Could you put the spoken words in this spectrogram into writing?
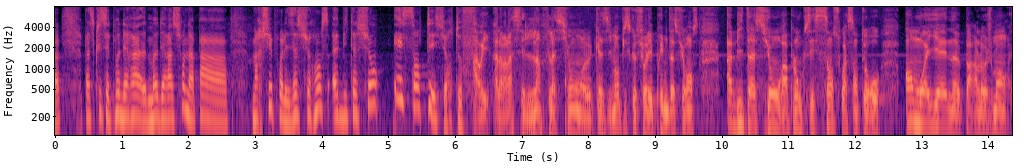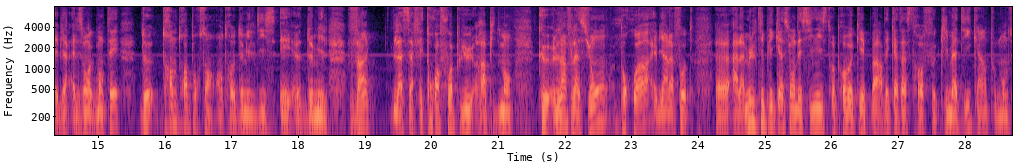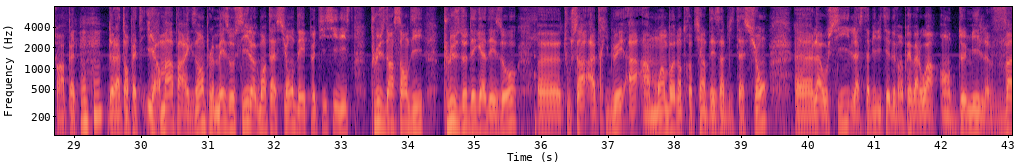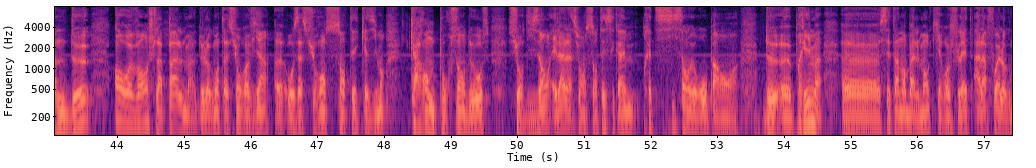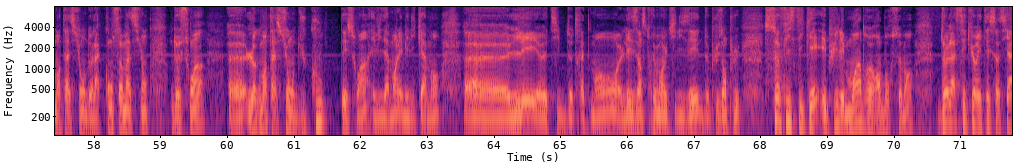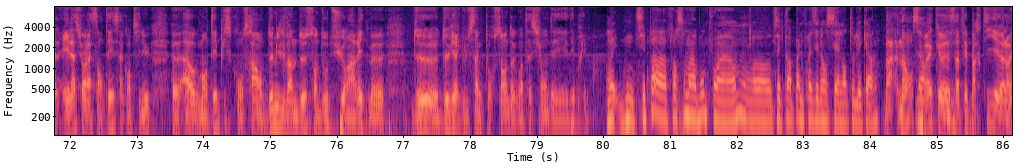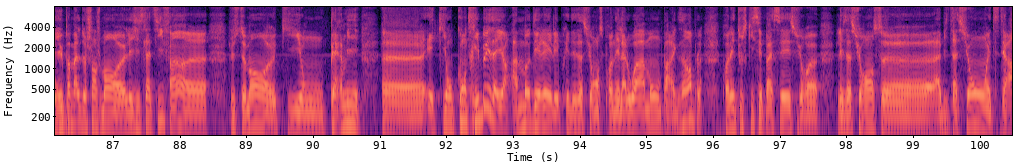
parce que cette modération n'a pas marché pour les assurances habitation et santé surtout. Ah oui, alors là c'est l'inflation euh, quasiment, puisque sur les primes d'assurance habitation, rappelons que c'est 160 euros en moyenne par logement, eh elles ont augmenté de 33% entre 2010 et 2020 euh, Là, ça fait trois fois plus rapidement que l'inflation. Pourquoi? Eh bien, la faute euh, à la multiplication des sinistres provoqués par des catastrophes climatiques. Hein. tout le monde se rappelle mhm. de la tempête Irma, par exemple, mais aussi l'augmentation des petits sinistres, plus d'incendies, plus de dégâts des eaux. Euh, tout ça attribué à un moins bon entretien des habitations. Euh, là aussi, la stabilité devrait prévaloir en 2022. En revanche, la palme de l'augmentation revient aux assurances santé, quasiment 40% de hausse sur 10 ans. Et là, l'assurance santé, c'est quand même près de 600 euros par an hein, de euh, primes. Euh, c'est un emballement qui reflète à la fois l'augmentation de la consommation de soins, euh, l'augmentation du coût des soins, évidemment les médicaments, euh, les euh, types de traitements, les instruments utilisés de plus en plus sophistiqués, et puis les moindres remboursements de la sécurité sociale. Et là, sur la santé, ça continue à augmenter puisqu'on sera en 2022 sans doute sur un rythme de 2,5% d'augmentation des, des, primes. Oui, c'est pas forcément un bon point hein, cette campagne présidentielle en tous les cas. Bah non, c'est vrai que ça fait partie. Alors il y a eu pas mal de changements législatifs, hein, justement, qui ont permis euh, et qui ont contribué d'ailleurs à modérer les prix des assurances. Prenez la loi Hamon par exemple, prenez tout ce qui s'est passé sur euh, les assurances euh, habitation, etc.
